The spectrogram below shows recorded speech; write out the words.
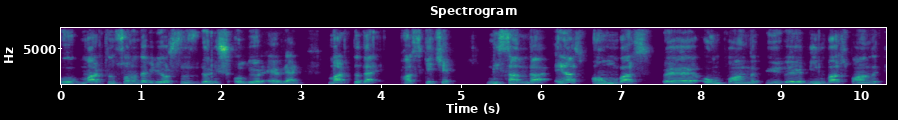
bu Mart'ın sonunda biliyorsunuz dönüş oluyor evren. Mart'ta da pas geçip Nisan'da en az 10 bas 10 puanlık 1000 bas puanlık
